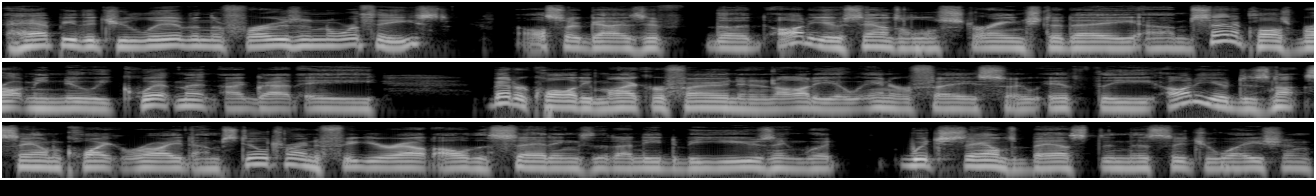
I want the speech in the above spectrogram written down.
happy that you live in the frozen Northeast. Also, guys, if the audio sounds a little strange today, um, Santa Claus brought me new equipment. I got a better quality microphone and an audio interface. So if the audio does not sound quite right, I'm still trying to figure out all the settings that I need to be using, what which sounds best in this situation.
